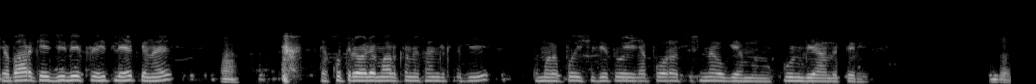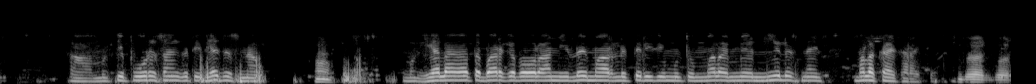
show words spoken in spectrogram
त्या बारके जे लेकरं इथले आहेत का नाही हं. त्या कुत्र्यावाल्या मालकानं सांगितलं की तुम्हाला पैसे देतोय ह्या पोराचंच नाव घ्या म्हणून. कोण बी आलं तरी. बर. हा मग ते पोरं सांगते ह्याचंच नाव. हं. मग ह्याला आता बारक्या भावाला आम्ही लय मारले तरी ते म्हणतो मला मी नेलंच नाही मला काय करायचं बर.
